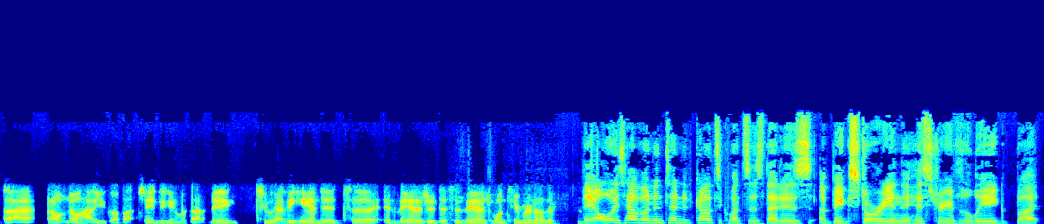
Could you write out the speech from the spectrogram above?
But I don't know how you go about changing it without being too heavy handed to advantage or disadvantage one team or another. They always have unintended consequences. That is a big story in the history of the league. But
